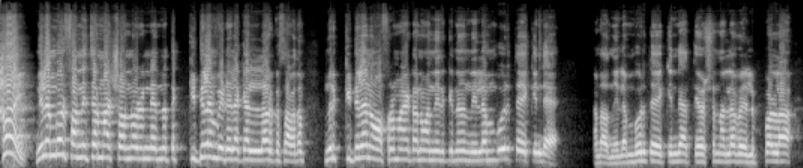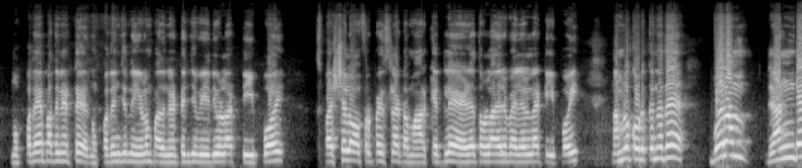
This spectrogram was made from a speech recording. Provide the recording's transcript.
ഹായ് നിലമ്പൂർ ഫർണിച്ചർ മാർട്ട് ഷൊർണൂരിന്റെ ഇന്നത്തെ കിടിലൻ വീഡിയോയിലേക്ക് എല്ലാവർക്കും സ്വാഗതം. ഇന്നൊരു കിടിലൻ ഓഫറുമായിട്ടാണ് വന്നിരിക്കുന്നത് നിലമ്പൂർ തേക്കിന്റെ. കണ്ടോ നിലമ്പൂർ തേക്കിന്റെ അത്യാവശ്യം നല്ല വലുപ്പമുള്ള മുപ്പത് പതിനെട്ട് മുപ്പത്തഞ്ച് നീളം പതിനെട്ട് ഇഞ്ച് വീതിയുള്ള ടീപ്പോയ്. സ്പെഷ്യൽ ഓഫർ പ്രൈസിലാട്ടോ മാർക്കറ്റിലെ ഏഴ് തൊള്ളായിരം വിലയുള്ള ടീപ്പോയ്. നമ്മൾ കൊടുക്കുന്നത് വെറും രണ്ട്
